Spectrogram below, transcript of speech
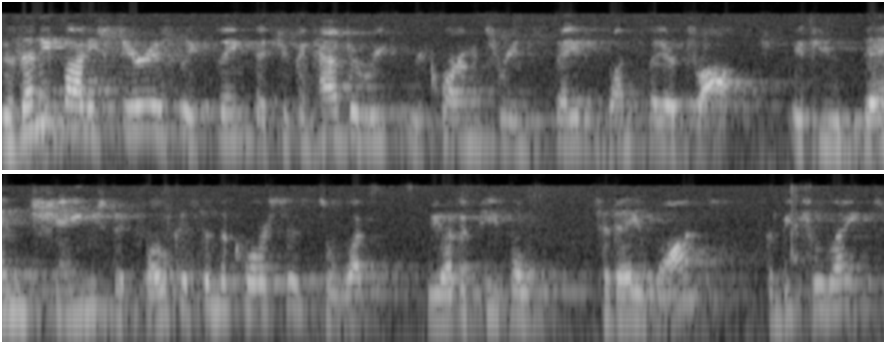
Does anybody seriously think that you can have the re requirements reinstated once they are dropped if you then change the focus in the courses to what the other people today want? Going to be too late.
